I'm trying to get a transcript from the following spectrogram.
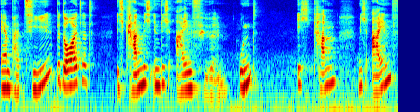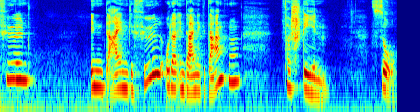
Empathie bedeutet, ich kann mich in dich einfühlen und ich kann mich einfühlen in dein Gefühl oder in deine Gedanken verstehen. So,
